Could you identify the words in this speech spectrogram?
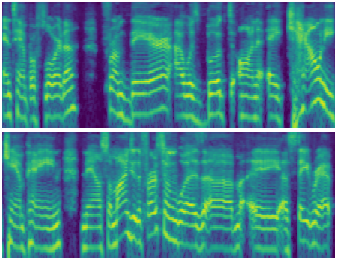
in Tampa, Florida. From there, I was booked on a county campaign now. So, mind you, the first one was um, a, a state rep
